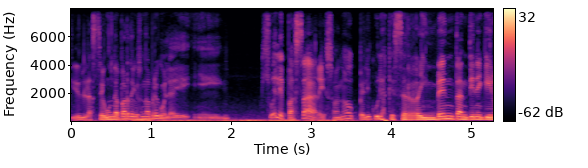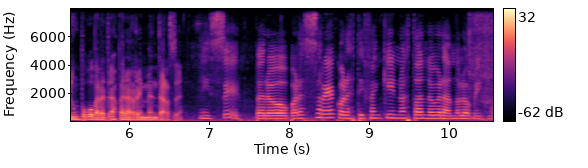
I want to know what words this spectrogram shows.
la segunda parte que es una precuela, y suele pasar eso, ¿no? Películas que se reinventan tienen que ir un poco para atrás para reinventarse. Y sí, pero parece ser que con Stephen King no están logrando lo mismo.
